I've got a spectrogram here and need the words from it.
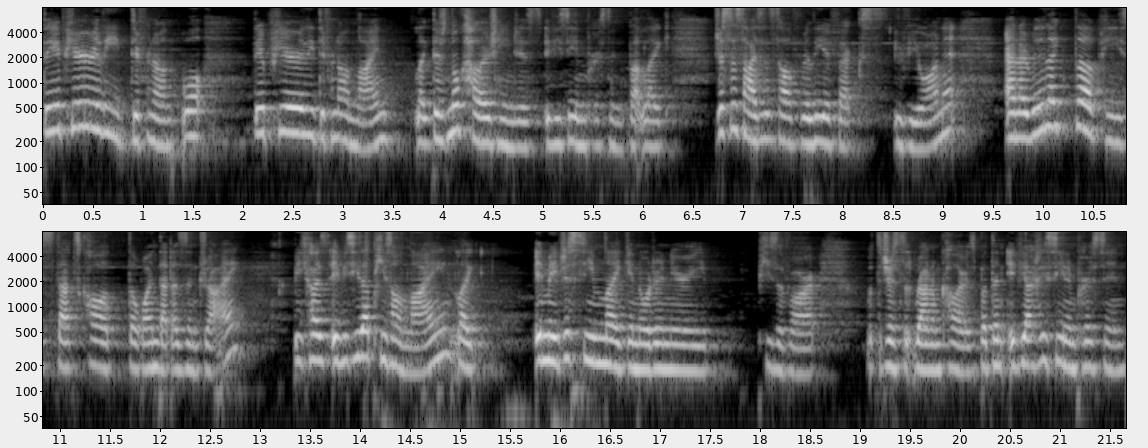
they appear really different on well, they appear really different online. Like there's no color changes if you see in person, but like just the size itself really affects your view on it. And I really like the piece that's called the one that doesn't dry because if you see that piece online, like it may just seem like an ordinary piece of art with just random colors, but then if you actually see it in person,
